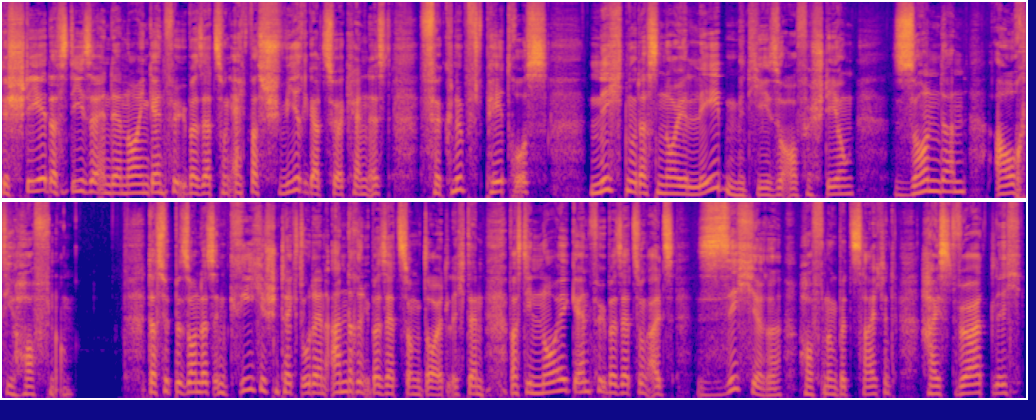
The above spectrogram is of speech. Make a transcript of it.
gestehe, dass dieser in der neuen Genfer Übersetzung etwas schwieriger zu erkennen ist, verknüpft Petrus nicht nur das neue Leben mit Jesu Auferstehung, sondern auch die Hoffnung. Das wird besonders im griechischen Text oder in anderen Übersetzungen deutlich, denn was die neue Genfer Übersetzung als sichere Hoffnung bezeichnet, heißt wörtlich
